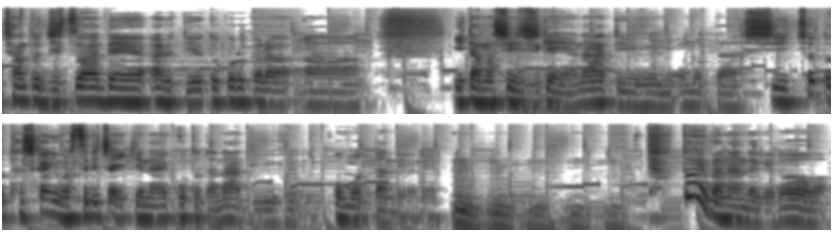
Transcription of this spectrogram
ちゃんと実話であるっていうところから、あー痛ましい事件やなっていうふうに思ったし、ちょっと確かに忘れちゃいけないことだなっていうふうに思ったんだよね。例えばなんだけど、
